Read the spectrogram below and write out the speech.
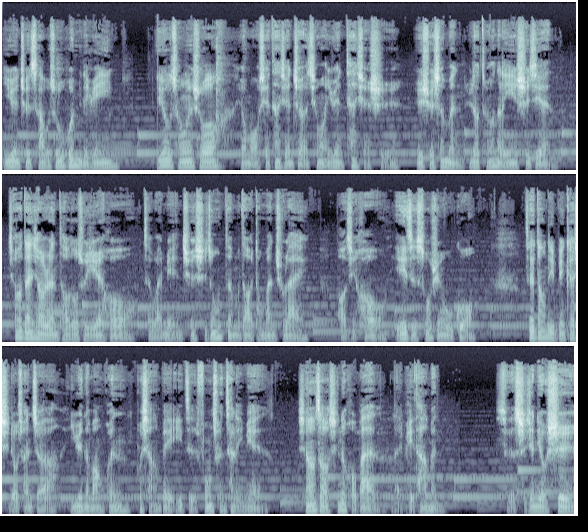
医院却查不出昏迷的原因。也有传闻说，有某些探险者前往医院探险时，与学生们遇到同样的灵异事件。较胆小人逃脱出医院后，在外面却始终等不到同伴出来。报警后也一直搜寻无果，在当地便开始流传着医院的亡魂不想被一直封存在里面，想要找新的伙伴来陪他们。随着时间流逝，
